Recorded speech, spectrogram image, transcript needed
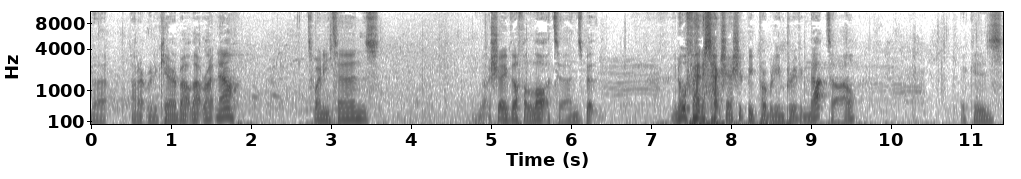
But I don't really care about that right now. 20 turns. Not shaved off a lot of turns, but in all fairness, actually, I should be probably improving that tile. Because.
